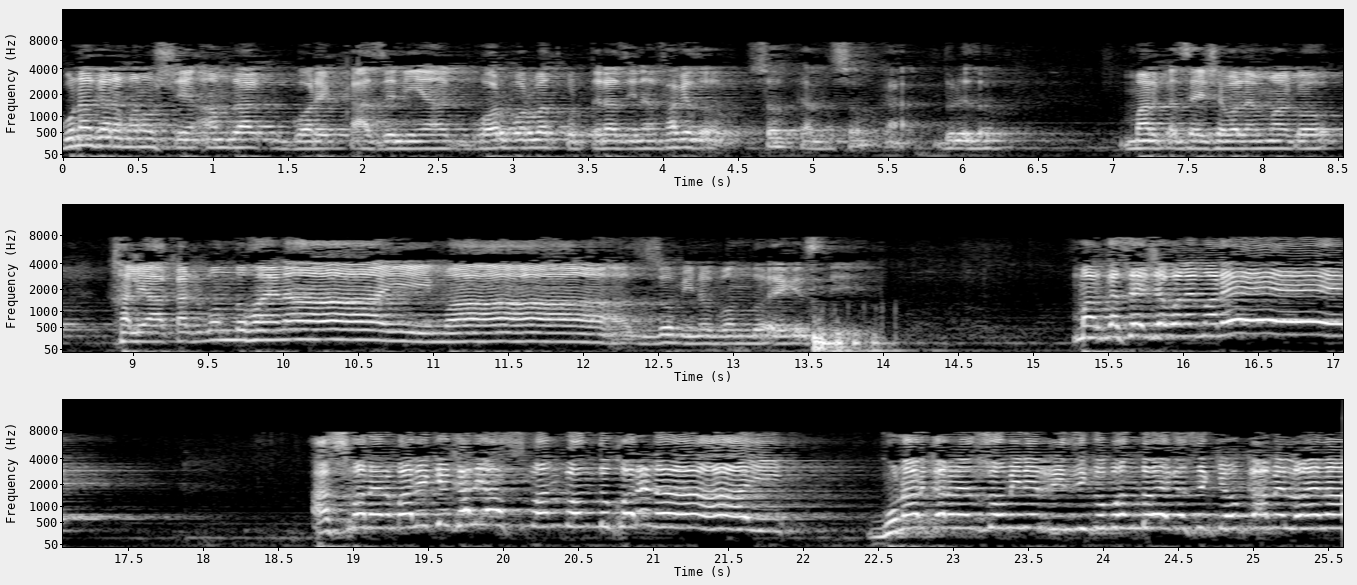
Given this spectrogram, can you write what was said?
গুণাগার মানুষে আমরা ঘরে কাজে নিয়ে ঘর বরবাদ করতে রাজি না। ফাঁকে যাও সব কাজ সব কাজ দূরে যাও। মার কাছে এসে বলে, মা গো, খালি আকাশ বন্ধ হয় নাই, মা, জমিনও বন্ধ হয়ে গেছে। মার কাছে এসে বলে মারে আসমানের মালিকে খালি আসমান বন্ধ করে নাই। গুনার কারণে জমিনের রিজিকও বন্ধ হয়ে গেছে, কেউ কামে লয় না,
